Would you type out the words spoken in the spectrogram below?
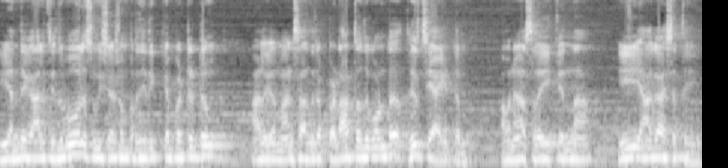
ഈ അന്ത്യകാലത്ത് ഇതുപോലെ സുവിശേഷം പ്രചരിക്കപ്പെട്ടിട്ടും ആളുകൾ മാനസാന്തരപ്പെടാത്തത് കൊണ്ട് തീർച്ചയായിട്ടും അവനെ ആശ്രയിക്കുന്ന ഈ ആകാശത്തെയും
